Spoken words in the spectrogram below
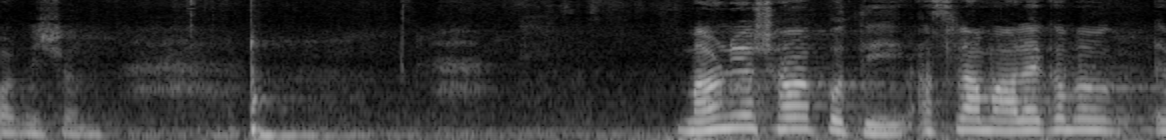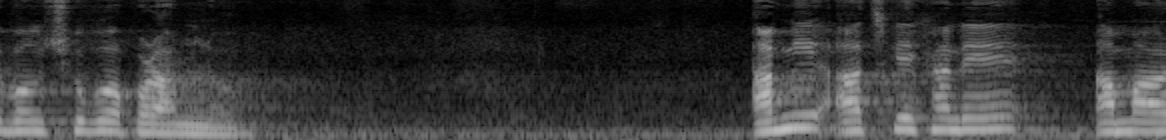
permission. মাননীয় সভাপতি আসসালামু আলাইকুম এবং শুভ অপরাহ্ন আমি আজকে এখানে আমার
